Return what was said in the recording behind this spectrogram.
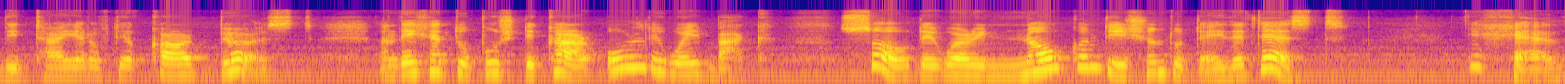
the tire of their car burst, and they had to push the car all the way back, so they were in no condition to take the test. The head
